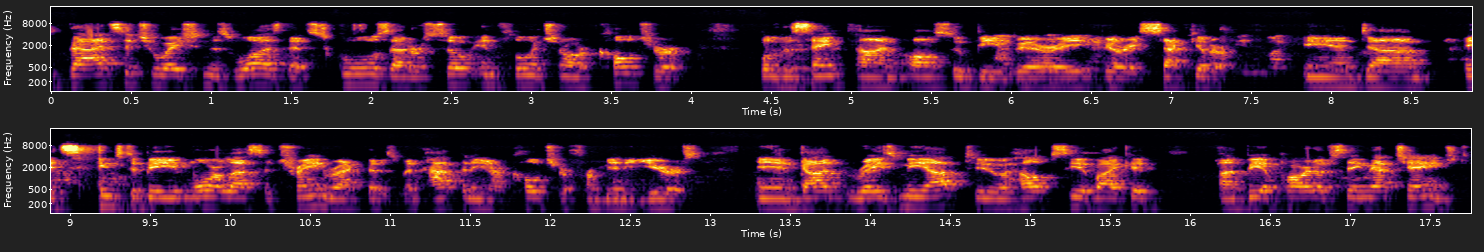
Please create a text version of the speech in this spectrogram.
bad situation this was that schools that are so influential in our culture will at the same time also be very, very secular. And um, it seems to be more or less a train wreck that has been happening in our culture for many years. And God raised me up to help see if I could uh, be a part of seeing that changed.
